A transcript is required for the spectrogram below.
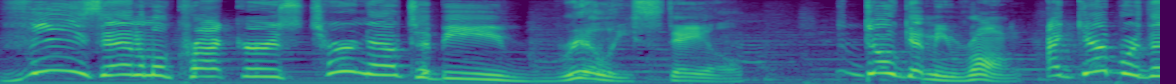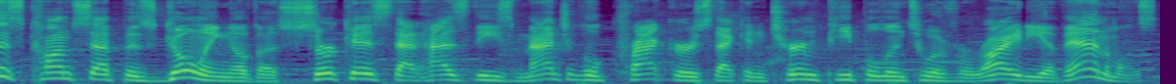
these animal crackers turn out to be really stale. Don't get me wrong, I get where this concept is going of a circus that has these magical crackers that can turn people into a variety of animals.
